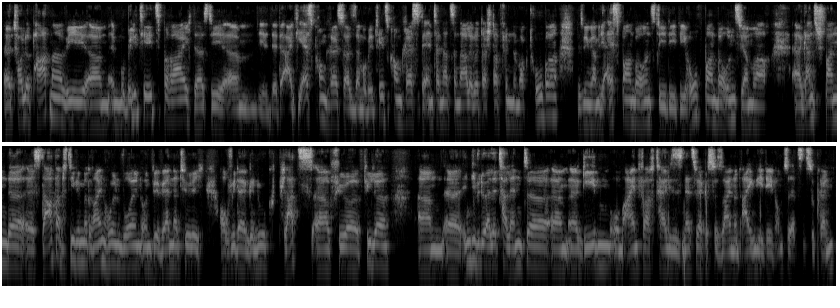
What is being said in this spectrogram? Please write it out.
äh, tolle Partner wie ähm, im Mobilitätsbereich. Da ist die, ähm, die, der, ITS-Kongress, also der Mobilitätskongress, der internationale wird da stattfinden im Oktober. Deswegen haben wir die S-Bahn bei uns, die, die, die Hochbahn bei uns. Wir haben auch äh, ganz spannende äh, Startups, die wir mit reinholen wollen. Und wir werden natürlich auch wieder wieder genug Platz äh, für viele ähm, äh, individuelle Talente ähm, äh, geben, um einfach Teil dieses Netzwerkes zu sein und eigene Ideen umzusetzen zu können.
